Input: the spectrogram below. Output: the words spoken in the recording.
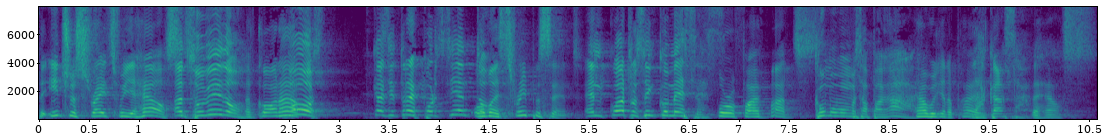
The interest rates for your house Han subido. Have gone up. Dos, casi 3% almost three percent, en 4 o 5 meses. four or five months. ¿Cómo vamos a pagar? How are we going to pay La casa. the house?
